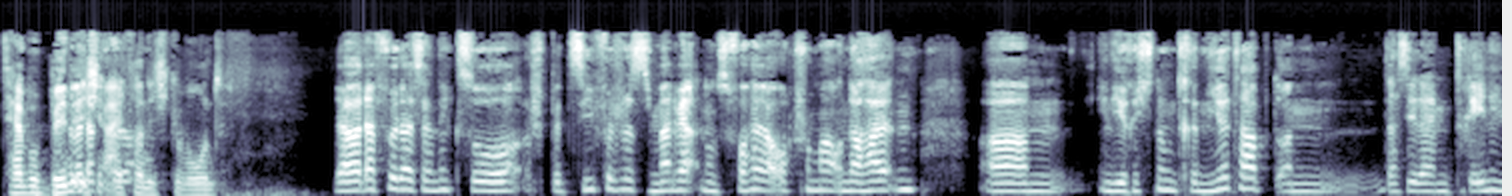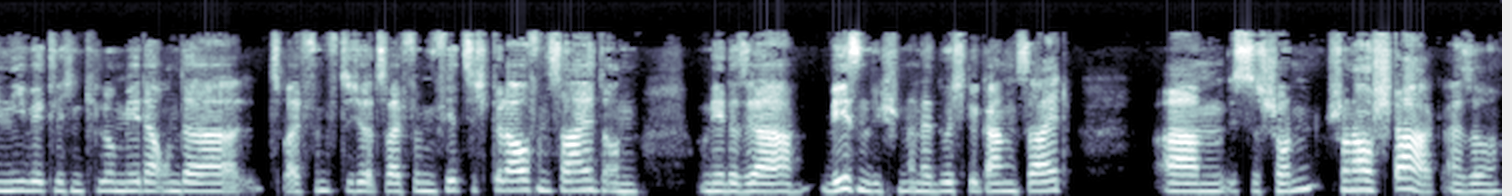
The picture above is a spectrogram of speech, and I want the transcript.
Tempo bin ich einfach nicht gewohnt. Ja, aber dafür, dass ja nichts so Spezifisches, ich meine, wir hatten uns vorher auch schon mal unterhalten, ähm, in die Richtung trainiert habt und dass ihr da im Training nie wirklich einen Kilometer unter 2,50 oder 2,45 gelaufen seid und, und ihr das ja wesentlich schneller durchgegangen seid, ähm, ist es schon, schon auch stark. Also,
